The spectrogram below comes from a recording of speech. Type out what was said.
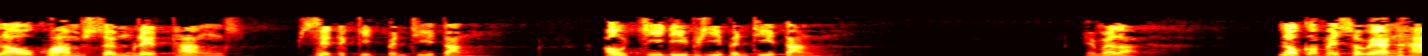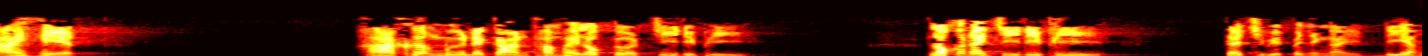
เราความสำเร็จทางเศรษฐกิจเป็นที่ตั้ง เอา GDP เป็นที่ตั้ง เห็นไหมล่ะ เราก็ไปแสวงหาเหตุ หาเครื่องมือในการทำให้เราเกิด GDP เราก็ได้ GDP แต่ชีวิตเป็นยังไงเดี้ยง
